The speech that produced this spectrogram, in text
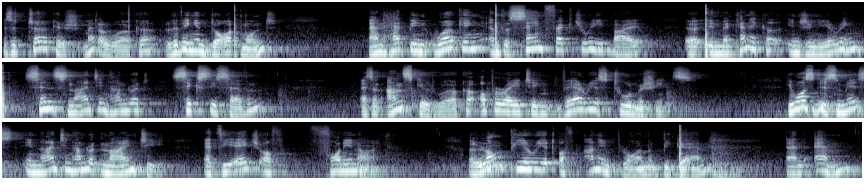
is a Turkish metal worker living in Dortmund and had been working in the same factory by, uh, in mechanical engineering since 1967 as an unskilled worker operating various tool machines. He was dismissed in 1990 at the age of 49 a long period of unemployment began, and M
